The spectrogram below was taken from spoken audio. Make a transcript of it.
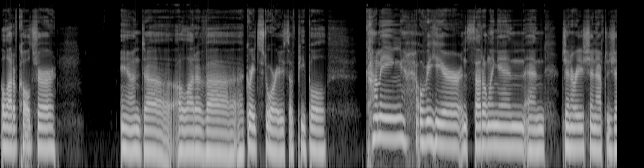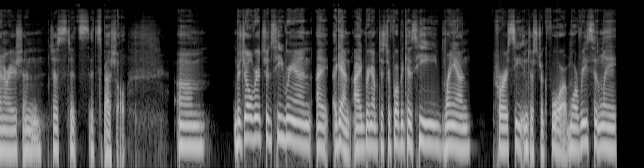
a lot of culture and uh, a lot of uh, great stories of people coming over here and settling in and generation after generation just it's it's special um but joel richards he ran i again i bring up district 4 because he ran for a seat in District 4. More recently,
